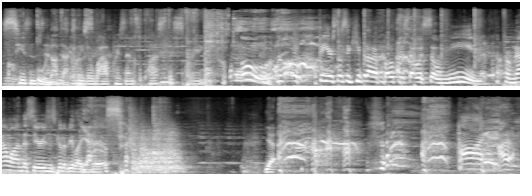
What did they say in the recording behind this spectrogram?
Season Ooh, seven not is that coming close. to WOW Presents Plus this spring. Ooh! Pete, you're supposed to keep it out of focus. That was so mean. From now on, the series is going to be like Yeah. this. Yeah. Hi. I,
